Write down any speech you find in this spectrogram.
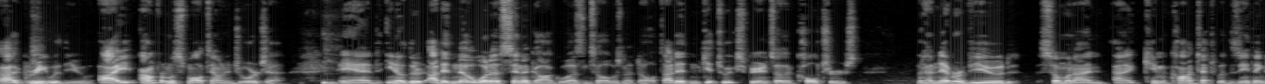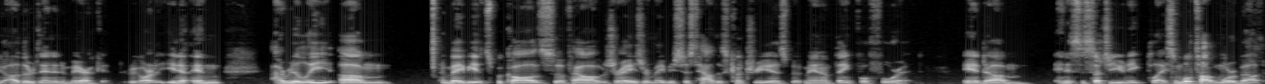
I agree with you. I I'm from a small town in Georgia, and you know there, I didn't know what a synagogue was until I was an adult. I didn't get to experience other cultures, but I never viewed someone I, I came in contact with is anything other than an American. Regarding you know, and I really um, maybe it's because of how I was raised, or maybe it's just how this country is. But man, I'm thankful for it, and um, and this is such a unique place. And we'll talk more about.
